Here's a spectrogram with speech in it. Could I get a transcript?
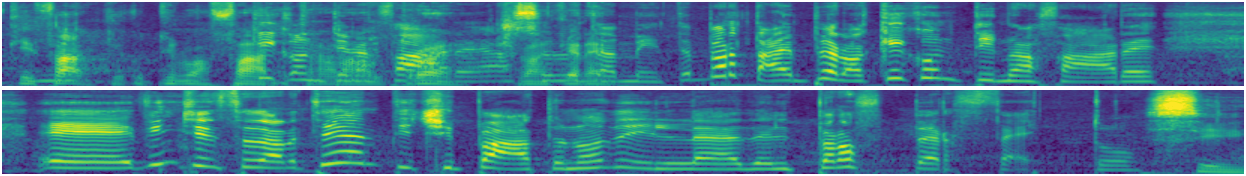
che, fa, che continuo a fare. Che continua a fare, eh, assolutamente. Part-time, però che continua a fare. Eh, Vincenzo Dara, ti hai anticipato no, del, del prof perfetto. Sì,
